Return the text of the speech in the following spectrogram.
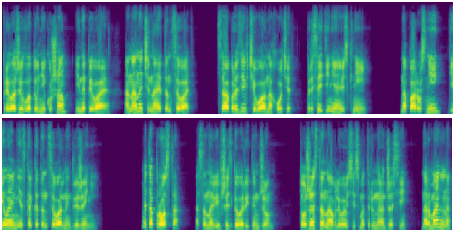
Приложив ладони к ушам и напевая, она начинает танцевать. Сообразив, чего она хочет, присоединяюсь к ней. На пару с ней делаем несколько танцевальных движений. «Это просто», – остановившись, говорит Инджон. Тоже останавливаюсь и смотрю на Джаси. «Нормально?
